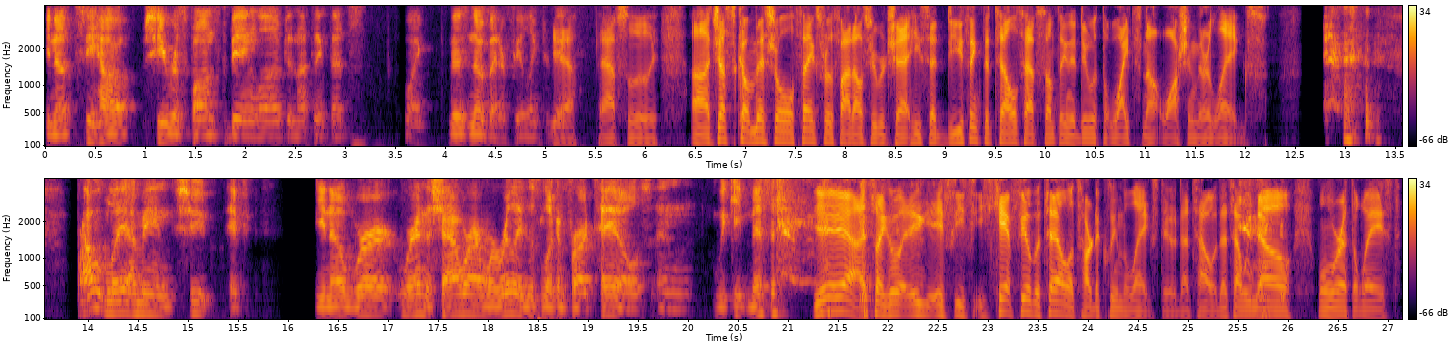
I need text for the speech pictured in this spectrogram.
you know, see how she responds to being loved, and I think that's like there's no better feeling to me. Yeah, absolutely. Uh, Jessica Mitchell, thanks for the five dollars super chat. He said, "Do you think the tells have something to do with the whites not washing their legs?" Probably. I mean, shoot, if you know we're we're in the shower and we're really just looking for our tails, and we keep missing. Yeah, yeah. It's like if, if you can't feel the tail, it's hard to clean the legs, dude. That's how that's how we know when we're at the waist.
